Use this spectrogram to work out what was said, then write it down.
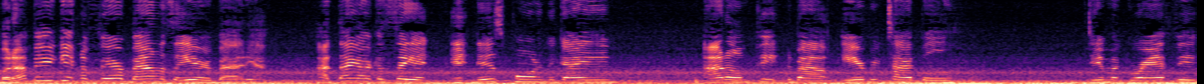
But i've been getting a fair balance of everybody. I, I think i can say at, at this point in the game i done picked about every type of demographic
